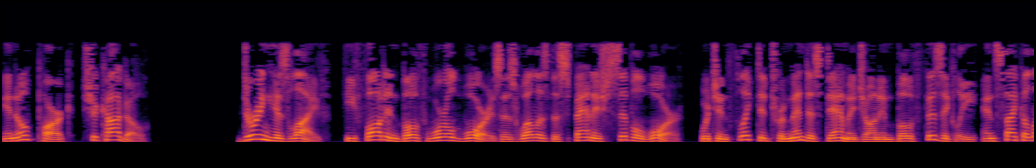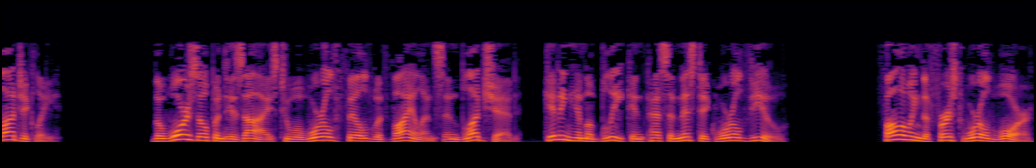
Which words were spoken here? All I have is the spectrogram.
in Oak Park, Chicago. During his life, he fought in both world wars as well as the Spanish Civil War, which inflicted tremendous damage on him both physically and psychologically. The wars opened his eyes to a world filled with violence and bloodshed, giving him a bleak and pessimistic worldview. Following the First World War,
